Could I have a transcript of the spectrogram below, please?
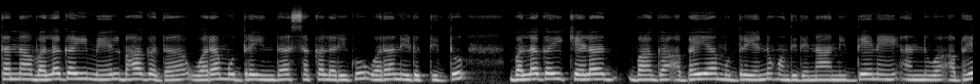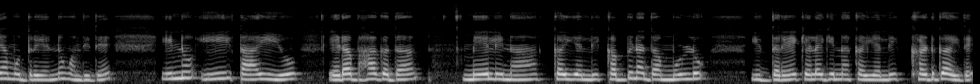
ತನ್ನ ಬಲಗೈ ಮೇಲ್ಭಾಗದ ವರಮುದ್ರೆಯಿಂದ ಸಕಲರಿಗೂ ವರ ನೀಡುತ್ತಿದ್ದು ಬಲಗೈ ಕೆಳಭಾಗ ಅಭಯ ಮುದ್ರೆಯನ್ನು ಹೊಂದಿದೆ. ನಾನಿದ್ದೇನೆ ಅನ್ನುವ ಅಭಯ ಮುದ್ರೆಯನ್ನು ಹೊಂದಿದೆ. ಇನ್ನು ಈ ತಾಯಿಯು ಎಡಭಾಗದ ಮೇಲಿನ ಕೈಯಲ್ಲಿ ಕಬ್ಬಿಣದ ಮುಳ್ಳು ಇದ್ದರೆ ಕೆಳಗಿನ ಕೈಯಲ್ಲಿ ಖಡ್ಗ ಇದೆ.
